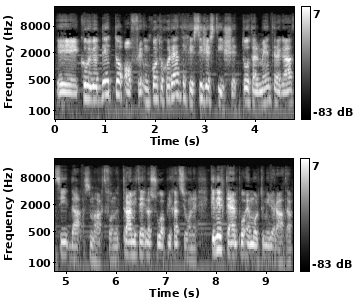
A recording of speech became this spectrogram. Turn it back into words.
e come vi ho detto offre un conto corrente che si gestisce totalmente ragazzi da smartphone tramite la sua applicazione che nel tempo è molto migliorata.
